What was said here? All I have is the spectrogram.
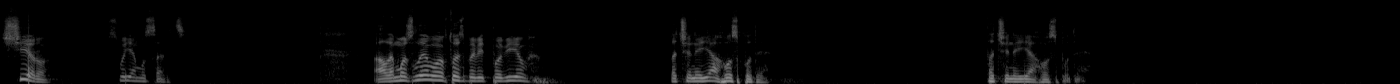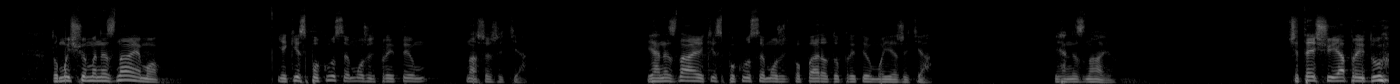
Щиро, в своєму серці. Але можливо, хтось би відповів, та чи не я, Господи? Та чи не я, Господи? Тому що ми не знаємо, які спокуси можуть прийти в наше життя. Я не знаю, які спокуси можуть попереду прийти в моє життя. Я не знаю. Чи те, що я прийду,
